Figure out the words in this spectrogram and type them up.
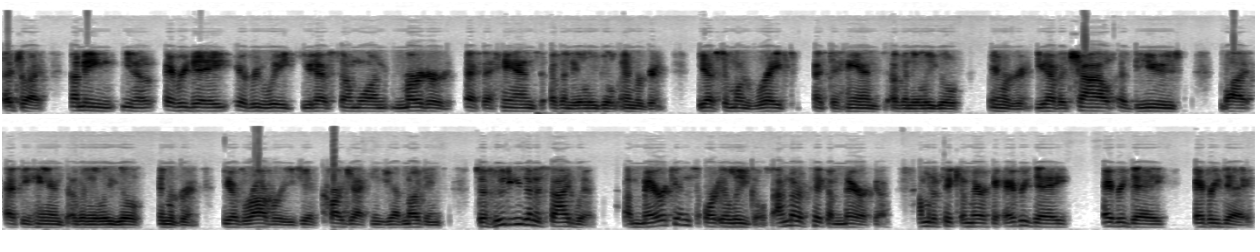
That's right. I mean, you know, every day, every week, you have someone murdered at the hands of an illegal immigrant. You have someone raped at the hands of an illegal immigrant. You have a child abused by at the hands of an illegal immigrant. You have robberies. You have carjackings. You have muggings. So who are you going to side with? Americans or illegals? I'm going to pick America. I'm going to pick America every day, every day, every day.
